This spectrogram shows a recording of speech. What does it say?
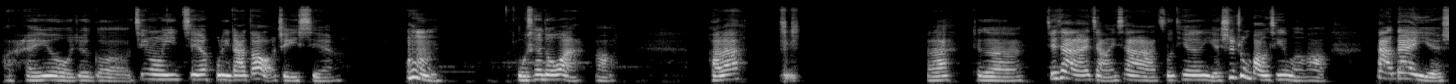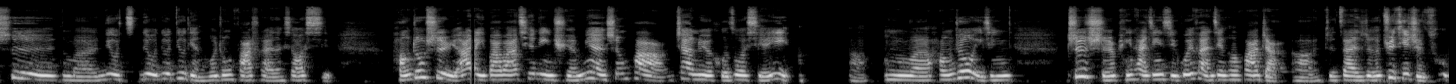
啊，还有这个金融一街湖里大道这一些，五千多万啊。好了，好了，这个接下来讲一下昨天也是重磅新闻啊。大概也是那么六六六六点多钟发出来的消息，杭州市与阿里巴巴签订全面深化战略合作协议啊，那么杭州已经支持平台经济规范健康发展啊，就在这个具体指措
